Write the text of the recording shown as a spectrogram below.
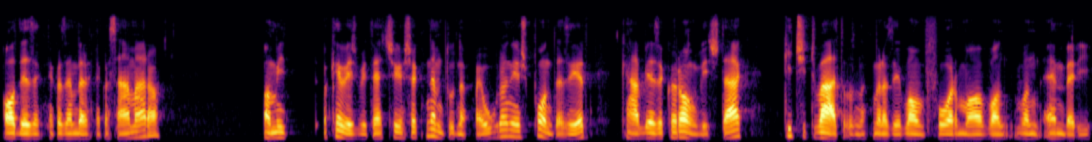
ad ezeknek az embereknek a számára, amit a kevésbé tehetségesek nem tudnak megugrani, és pont ezért kb. ezek a ranglisták kicsit változnak, mert azért van forma, van, van emberi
